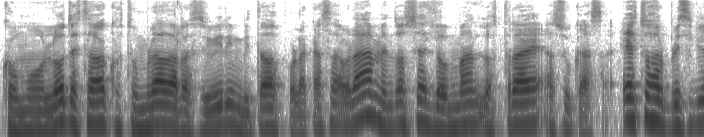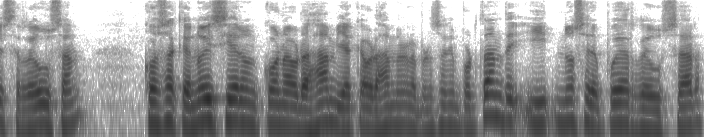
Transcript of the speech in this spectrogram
como Lot estaba acostumbrado a recibir invitados por la casa de Abraham, entonces los, los trae a su casa. Estos al principio se rehusan, cosa que no hicieron con Abraham, ya que Abraham era una persona importante y no se le puede rehusar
